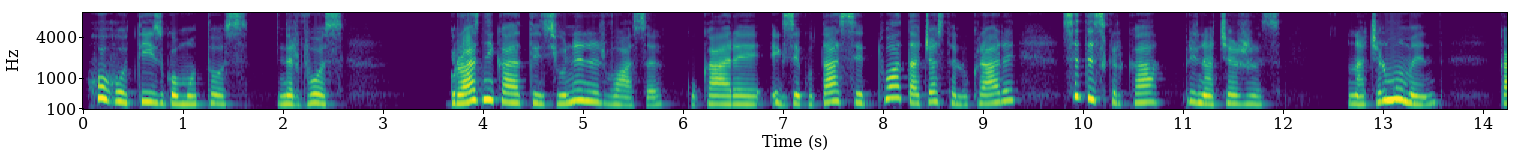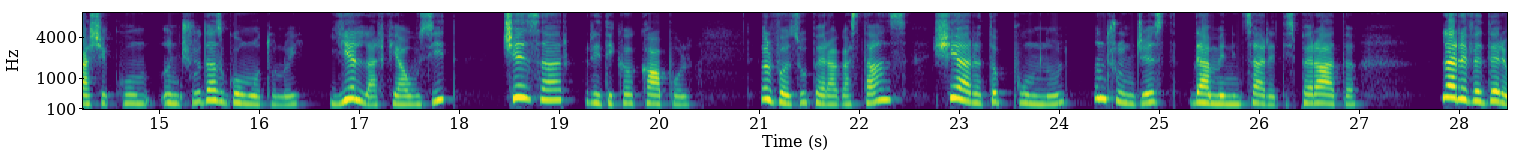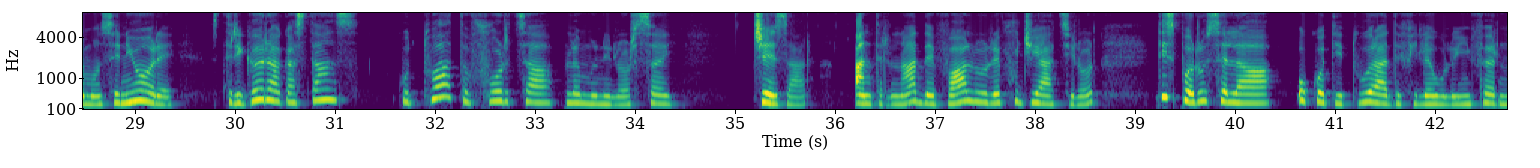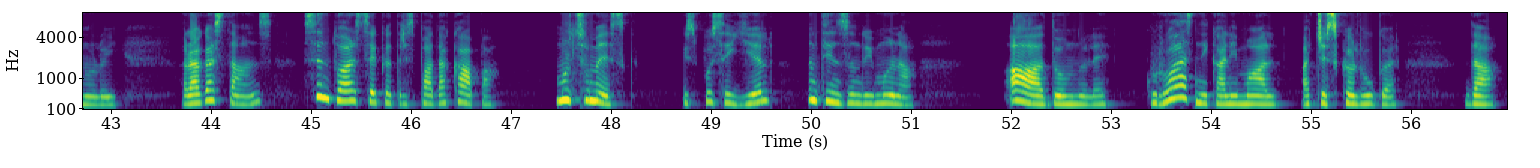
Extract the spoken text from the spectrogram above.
Hohoti zgomotos, nervos, groaznica tensiune nervoasă cu care executase toată această lucrare se descărca prin acel râs. În acel moment, ca și cum, în ciuda zgomotului, el l-ar fi auzit, Cezar ridică capul. Îl văzu pe Ragastans și arătă pumnul într-un gest de amenințare disperată. La revedere, monseniore!" strigă Ragastans cu toată forța plămânilor săi. Cezar, antrenat de valul refugiaților, dispăruse la o cotitură a defileului infernului. Ragastans se întoarse către spada capa. Mulțumesc, îi spuse el, întinzându-i mâna. A, domnule, groaznic animal, acest călugăr. Da,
